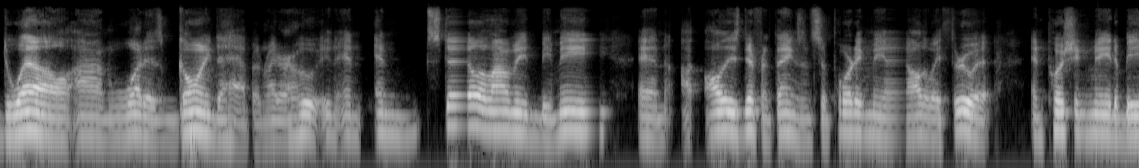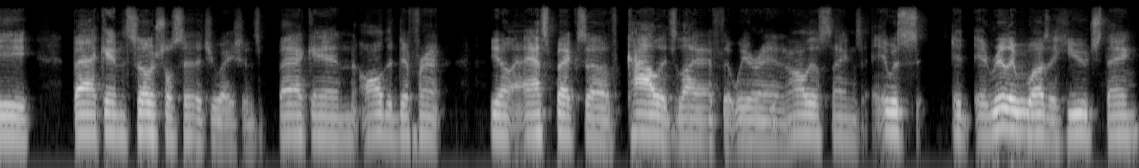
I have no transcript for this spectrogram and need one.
dwell on what is going to happen, right? Or who, and and still allow me to be me and uh, all these different things and supporting me all the way through it and pushing me to be back in social situations, back in all the different, you know, aspects of college life that we were in and all those things. It was, it, it really was a huge thing.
